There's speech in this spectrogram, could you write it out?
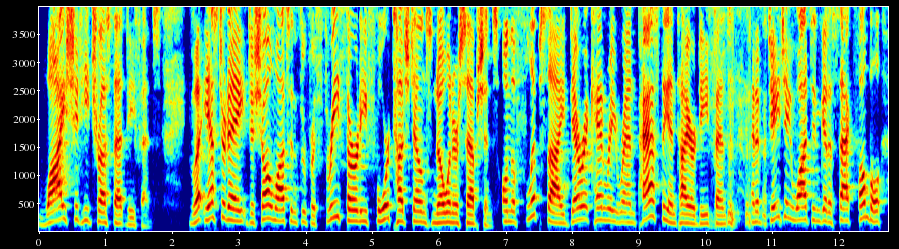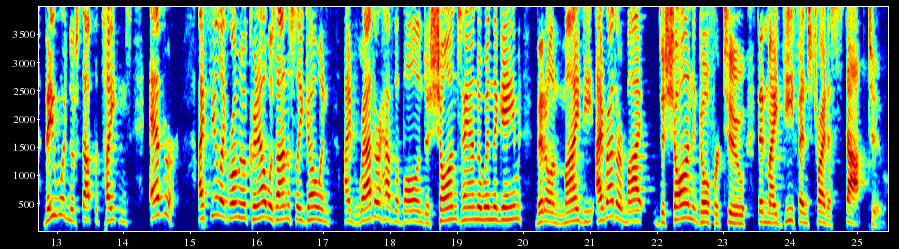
Why should he trust that defense? Yesterday, Deshaun Watson threw for 330, four touchdowns, no interceptions. On the flip side, Derrick Henry ran past the entire defense. and if JJ Watt didn't get a sack fumble, they wouldn't have stopped the Titans ever. I feel like Romeo Crennel was honestly going, I'd rather have the ball in Deshaun's hand to win the game than on my D. I'd rather my Deshaun go for two than my defense try to stop two.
